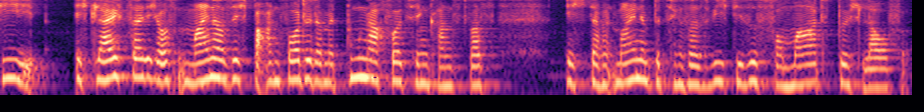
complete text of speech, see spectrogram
die ich gleichzeitig aus meiner Sicht beantworte, damit du nachvollziehen kannst, was ich damit meine, beziehungsweise wie ich dieses Format durchlaufe.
